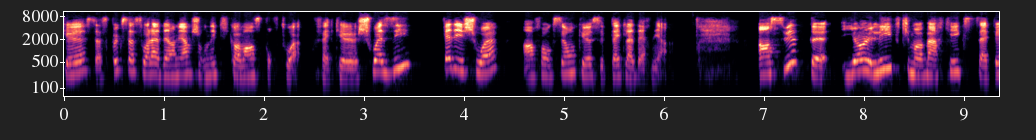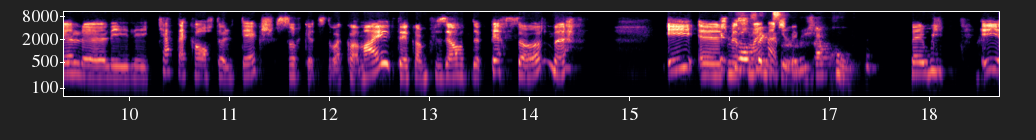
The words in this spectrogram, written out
que ça se peut que ce soit la dernière journée qui commence pour toi. Fait que choisis, fais des choix en fonction que c'est peut-être la dernière. Ensuite, il y a un livre qui m'a marqué qui s'appelle euh, les, quatre accords Toltec. Je suis sûre que tu dois connaître, comme plusieurs de personnes. Et euh, je me suis même acheté. J'approuve. Ben oui. Et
